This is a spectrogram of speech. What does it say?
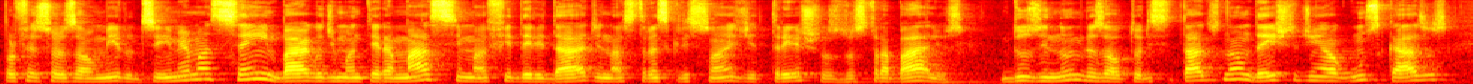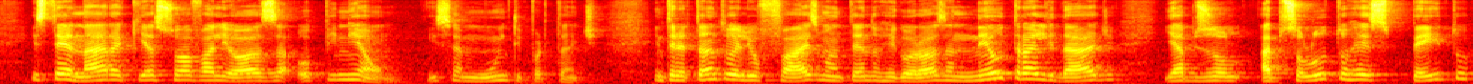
professor Zalmiro Zimmermann, sem embargo de manter a máxima fidelidade nas transcrições de trechos dos trabalhos dos inúmeros autores citados, não deixa de, em alguns casos, externar aqui a sua valiosa opinião. Isso é muito importante. Entretanto, ele o faz mantendo rigorosa neutralidade e absoluto respeito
